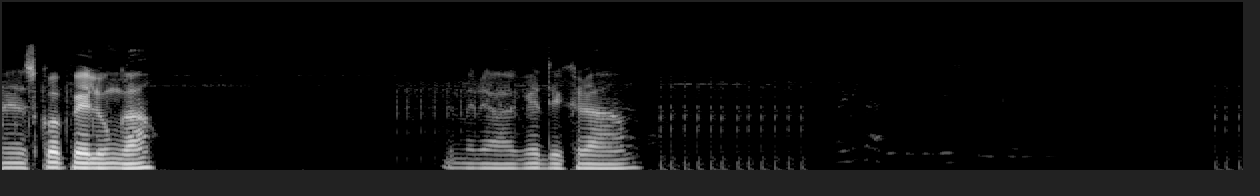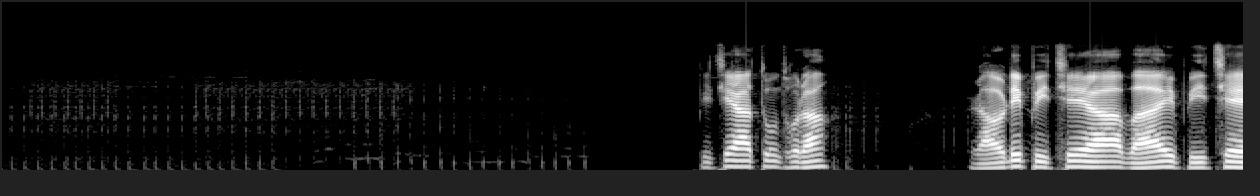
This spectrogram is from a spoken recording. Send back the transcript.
मैं इसको पहलूँगा मेरे आगे दिख रहा। पीछे आ तू थोड़ा। राउडी, पीछे आ भाई, पीछे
